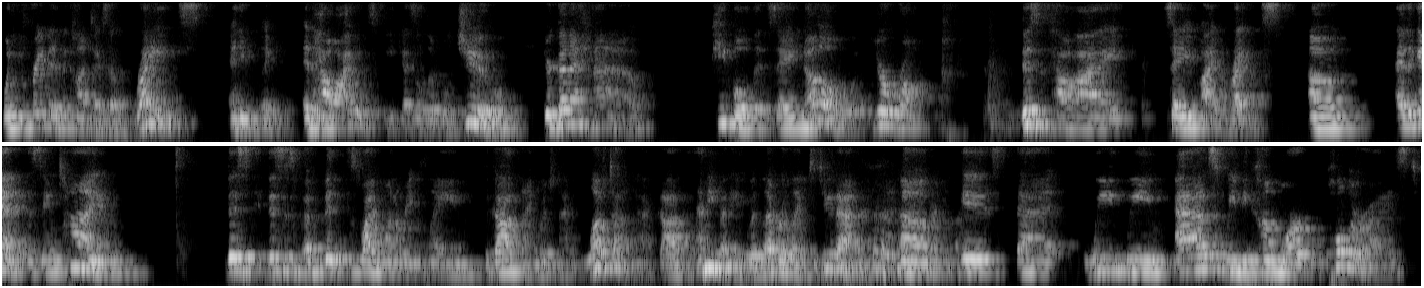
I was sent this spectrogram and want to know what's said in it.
when you frame it in the context of rights and you like and how I would speak as a liberal Jew, you're gonna have people that say, no, you're wrong. This is how I say my rights. Um, and again, at the same time, this this is a bit this is why I want to reclaim the God language, and I would love to unpack God with anybody who would ever like to do that. Um, is that we we as we become more polarized,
